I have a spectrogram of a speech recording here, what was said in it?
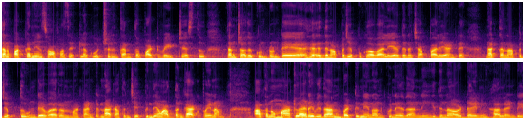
తన పక్క నేను సోఫా సెట్లో కూర్చొని తనతో పాటు వెయిట్ చేస్తూ తను చదువుకుంటుంటే ఏదైనా అప్పచెప్పుకోవాలి ఏదైనా చెప్పాలి అంటే నాకు తను అప్పచెప్తూ ఉండేవారు అనమాట అంటే నాకు అతను చెప్పింది ఏం అర్థం కాకపోయినా అతను మాట్లాడే విధానం బట్టి నేను అనుకునేదాన్ని. ఇది నా డైనింగ్ హాల్ అండి.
